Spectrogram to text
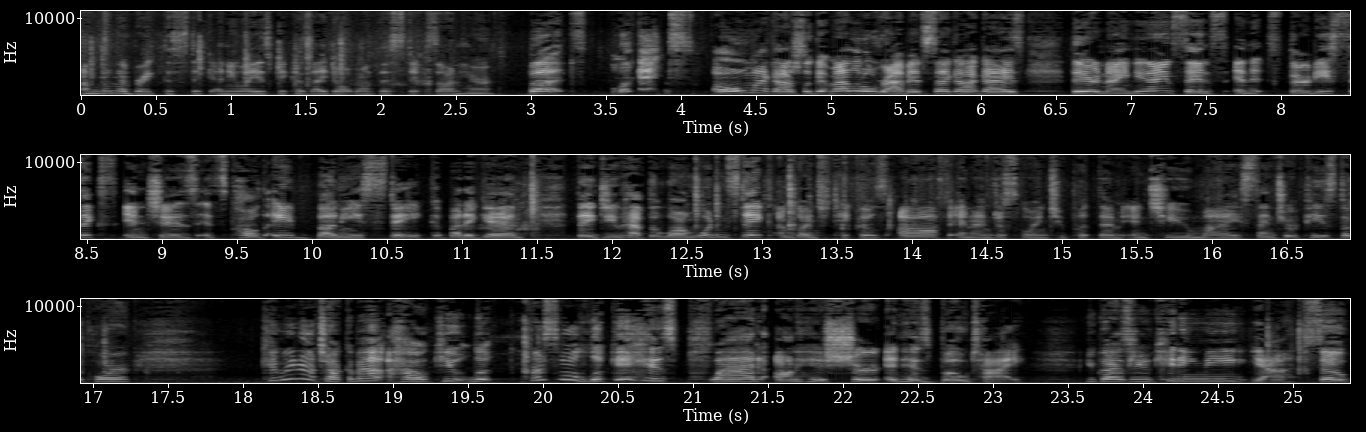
I'm to break the stick anyways because I don't want the sticks on here. But look at, oh my gosh, look at my little rabbits I got, guys. They are 99 cents and it's 36 inches. It's called a bunny stake. But again, they do have the long wooden stake. I'm going to take those off and I'm just going to put them into my centerpiece decor. Can we not talk about how cute, look, first of all, look at his plaid on his shirt and his bow tie. You guys, are you kidding me? Yeah, so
